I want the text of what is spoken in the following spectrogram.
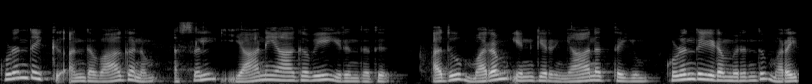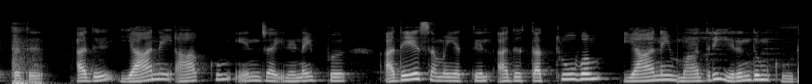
குழந்தைக்கு அந்த வாகனம் அசல் யானையாகவே இருந்தது. அது மரம் என்கிற ஞானத்தையும் குழந்தையிடமிருந்து மறைத்தது. அது யானை ஆக்கும் என்ற நினைப்பு அதே சமயத்தில் அது தத்ரூபம் யானை மாதிரி இருந்தும் கூட.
